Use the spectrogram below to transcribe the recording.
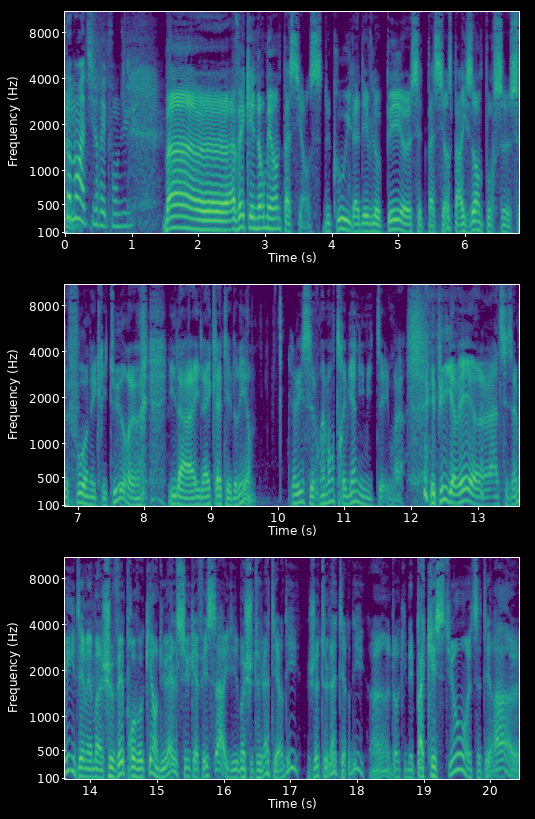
comment a-t-il répondu? Ben, avec énormément de patience. Du coup, il a développé cette patience. Par exemple, pour ce, ce en écriture, euh, il, a, il a éclaté de rire c'est vraiment très bien imité, voilà. Et puis il y avait euh, un de ses amis qui disait mais je vais provoquer en duel celui qui a fait ça. Il dit moi je te l'interdis, je te l'interdis. Hein. Donc il n'est pas question, etc. Euh,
